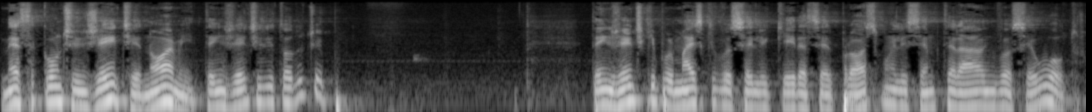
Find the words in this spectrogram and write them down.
Nessa contingente enorme, tem gente de todo tipo. Tem gente que, por mais que você lhe queira ser próximo, ele sempre terá em você o outro.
